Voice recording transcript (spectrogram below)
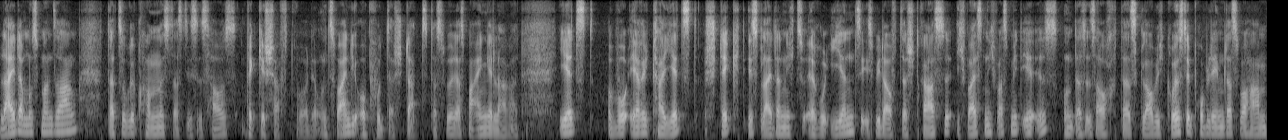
leider muss man sagen, dazu gekommen ist, dass dieses Haus weggeschafft wurde. Und zwar in die Obhut der Stadt. Das wird erstmal eingelagert. Jetzt wo Erika jetzt steckt, ist leider nicht zu eruieren. Sie ist wieder auf der Straße. Ich weiß nicht, was mit ihr ist. Und das ist auch das, glaube ich, größte Problem, das wir haben.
